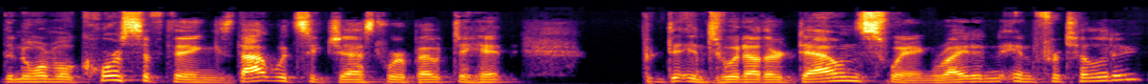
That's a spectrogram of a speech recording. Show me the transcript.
the normal course of things, that would suggest we're about to hit into another downswing, right, in, in fertility?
